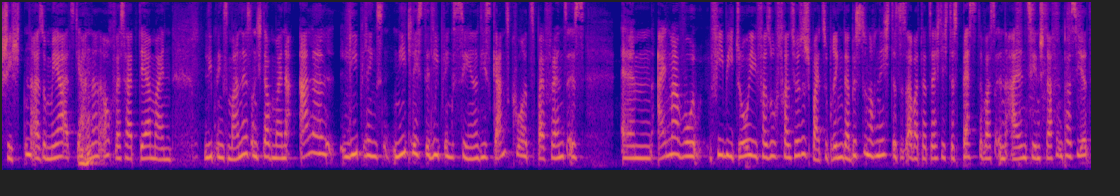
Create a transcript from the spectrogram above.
Schichten, also mehr als die anderen auch, weshalb der mein Lieblingsmann ist. Und ich glaube, meine allerlieblings, niedlichste Lieblingsszene, die ist ganz kurz bei Friends, ist ähm, einmal, wo Phoebe Joey versucht, Französisch beizubringen. Da bist du noch nicht. Das ist aber tatsächlich das Beste, was in allen zehn Staffeln passiert.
